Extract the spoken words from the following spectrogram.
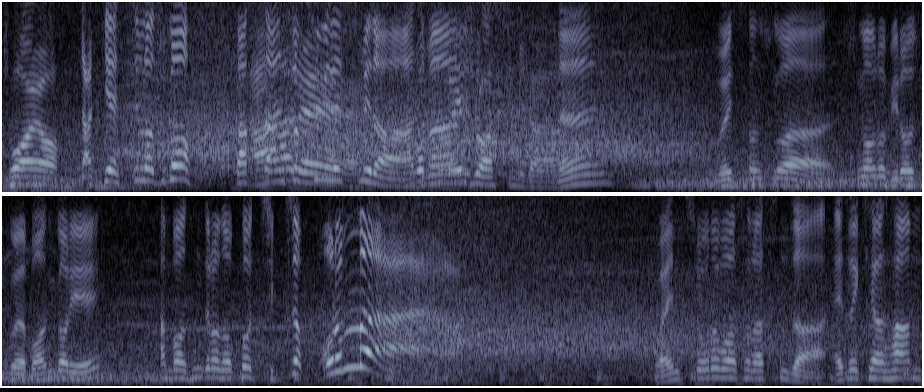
좋아요. 낮게 찔러주고 박스 아, 안쪽 네. 팀이 됐습니다 플레이 하지만 좋았습니다. 네. 웨이스 선수가 중앙으로 밀어주고요. 먼 거리 한번 흔들어 놓고 직접 오른발 왼쪽으로 벗어났습니다. 에ze키엘 함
